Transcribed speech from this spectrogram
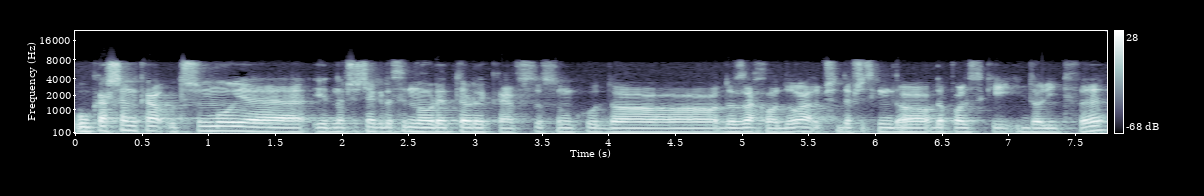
Łukaszenka utrzymuje jednocześnie agresywną retorykę w stosunku do, do Zachodu, ale przede wszystkim do, do Polski i do Litwy.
